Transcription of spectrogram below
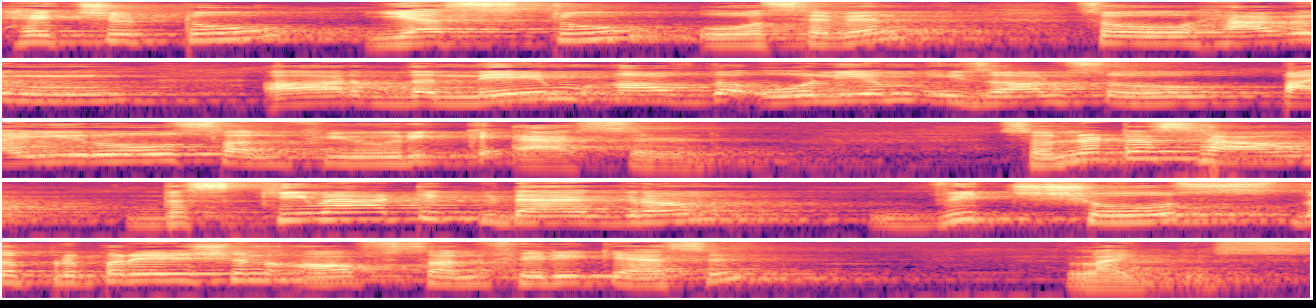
H2S2O7. So having or the name of the oleum is also pyrosulfuric acid. So let us have the schematic diagram which shows the preparation of sulfuric acid like this.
